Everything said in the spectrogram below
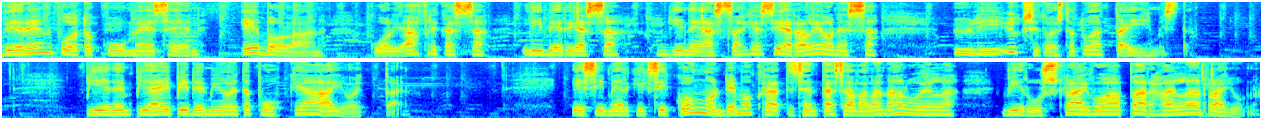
Verenvuotokuumeeseen Ebolaan kuoli Afrikassa, Liberiassa, Gineassa ja Sierra Leonessa yli 11 000 ihmistä. Pienempiä epidemioita puhkeaa ajoittain. Esimerkiksi Kongon demokraattisen tasavallan alueella virus raivoaa parhaillaan rajuna.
